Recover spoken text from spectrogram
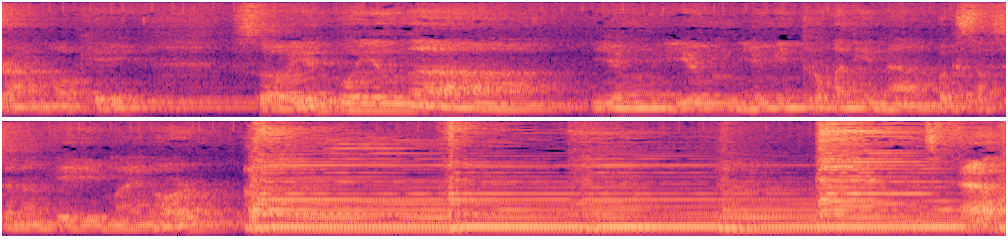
I-strum, okay? So, yun po yung, ah, yung, yung, yung intro kanina, bagsak siya ng A minor. F,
